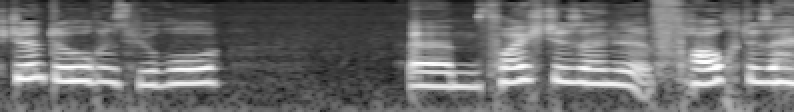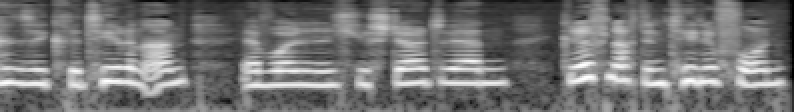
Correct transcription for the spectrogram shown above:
stürmte hoch ins Büro, ähm, feuchte seine, fauchte seine Sekretärin an, er wollte nicht gestört werden, griff nach dem Telefon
